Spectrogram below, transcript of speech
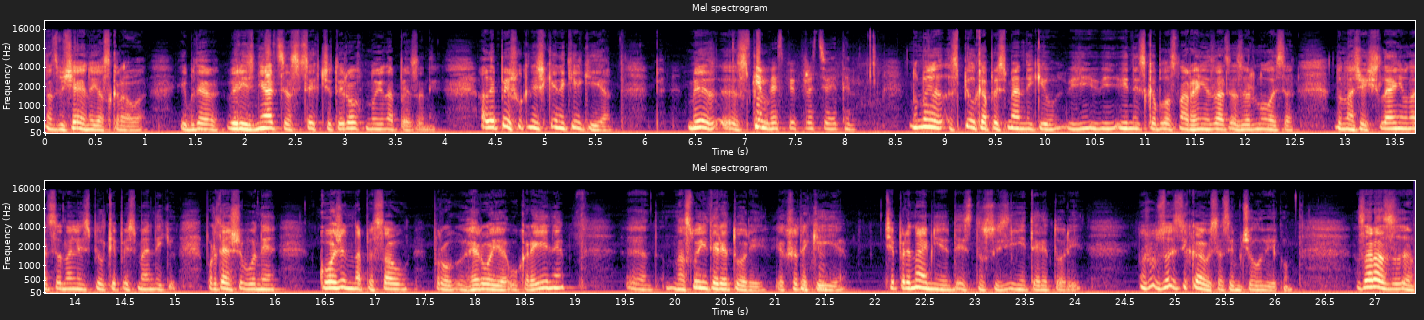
надзвичайно яскрава і буде вирізнятися з цих чотирьох мною написаних. Але пишу книжки не тільки я. Ми е, З ким ви співпрацюєте? Ну, ми спілка письменників, Ві- Ві- Вінницька обласна організація звернулася до наших членів Національної спілки письменників про те, щоб вони кожен написав про героя України на своїй території, якщо такі є. Чи принаймні десь на сусідній території. Ну, зацікавився цим чоловіком. Зараз е,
